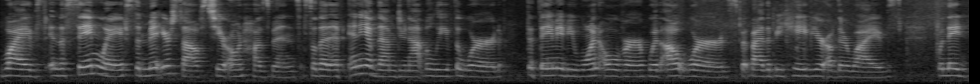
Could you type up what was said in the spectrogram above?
Wives, in the same way, submit yourselves to your own husbands, so that if any of them do not believe the word, that they may be won over without words, but by the behavior of their wives. When they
